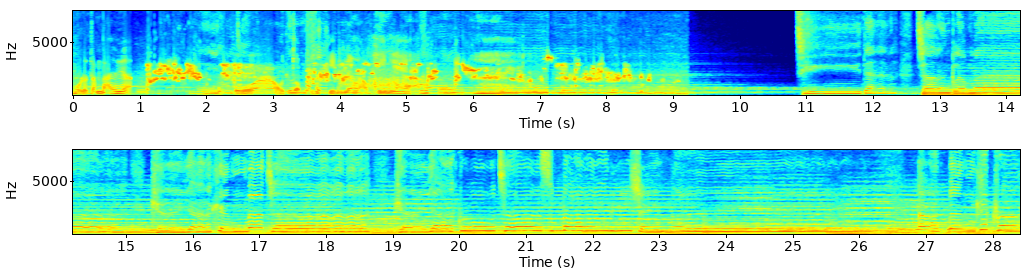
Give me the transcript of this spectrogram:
โอ้แล้วจำได้เลยเนี่ยโอ้ ว้าว จบกันสักทีเรื่องราวผีเนี่ยที่เดินทางกลับมา แค่อยากเห็นหน้าเธอ แค่อยากรู้ว่าเธอสบายดีใช่ไหม อาจเป็นแค่ครั้ง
